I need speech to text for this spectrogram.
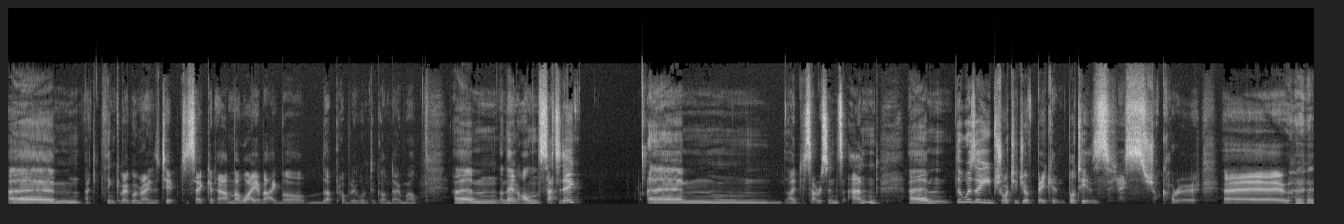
Um, I did think about going around the tip to say, could I have my wire back? But that probably wouldn't have gone down well. Um, and then on Saturday, um, I did Saracens, and um, there was a shortage of bacon butties. Yes, shock horror. Uh,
